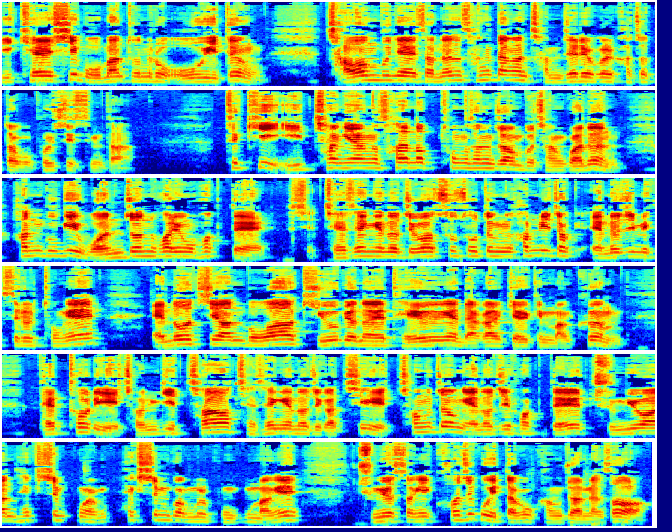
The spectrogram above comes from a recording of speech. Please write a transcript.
니켈 15만 톤으로 5위 등 자원 분야에서는 상당한 잠재력을 가졌다고 볼 수 있습니다. 특히 이창양 산업통상자원부 장관은 한국이 원전 활용 확대, 재생에너지와 수소 등 합리적 에너지 믹스를 통해 에너지 안보와 기후변화에 대응해 나갈 계획인 만큼 배터리, 전기차, 재생에너지 같이 청정 에너지 확대에 중요한 핵심, 핵심 광물 공급망의 중요성이 커지고 있다고 강조하면서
